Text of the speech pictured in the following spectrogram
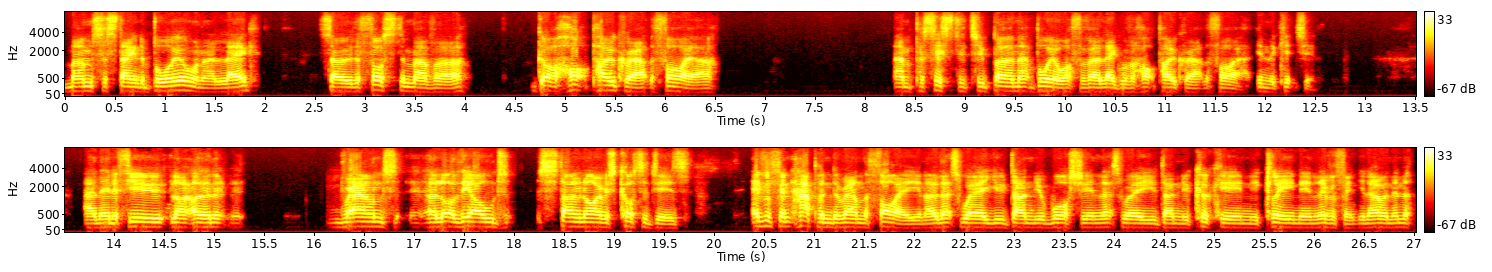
mum sustained a boil on her leg. So the foster mother got a hot poker out the fire and persisted to burn that boil off of her leg with a hot poker out the fire in the kitchen. And then a few, like, I don't know, round a lot of the old stone Irish cottages everything happened around the fire. You know, that's where you done your washing, that's where you done your cooking, your cleaning, and everything. You know, and then the,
